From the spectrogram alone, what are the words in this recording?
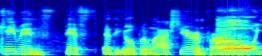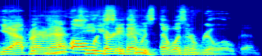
came in fifth at the Open last year, and prior. oh to yeah, but prior you to that, always say that was that wasn't a real open.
